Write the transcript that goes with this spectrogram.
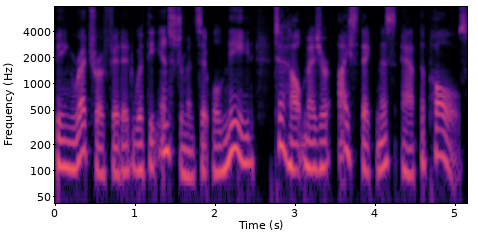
being retrofitted with the instruments it will need to help measure ice thickness at the poles.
